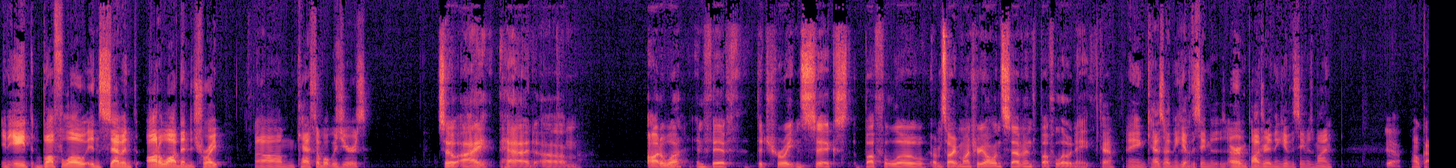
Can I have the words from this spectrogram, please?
in eighth, Buffalo in seventh, Ottawa then Detroit. Um, Kessa, what was yours? So I had um, Ottawa in fifth, Detroit in sixth, Buffalo. I'm sorry, Montreal in seventh, Buffalo in eighth. Okay, and Kessa, I think you have the same as, or Padre, I think you have the same as mine. yeah. Okay.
